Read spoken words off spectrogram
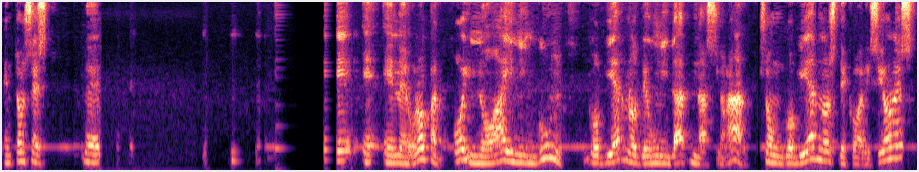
Entonces, eh, eh, eh, en Europa hoy no hay ningún gobierno de unidad nacional. Son gobiernos de coaliciones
